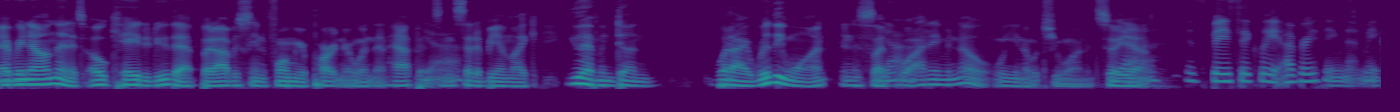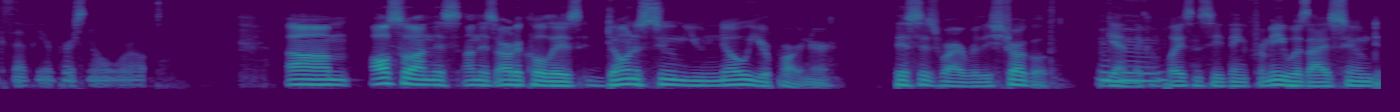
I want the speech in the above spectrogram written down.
every Mhm. now and then. It's okay to do that, but obviously inform your partner when that happens Yeah. instead of being like, you haven't done what I really want, and it's like, Yeah. well, I didn't even know, well, you know, what you wanted. So yeah. It's basically everything that makes up your personal world. Um, also on this on this article is don't assume you know your partner. This is where I really struggled. Again, the Mhm. complacency thing for me was I assumed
